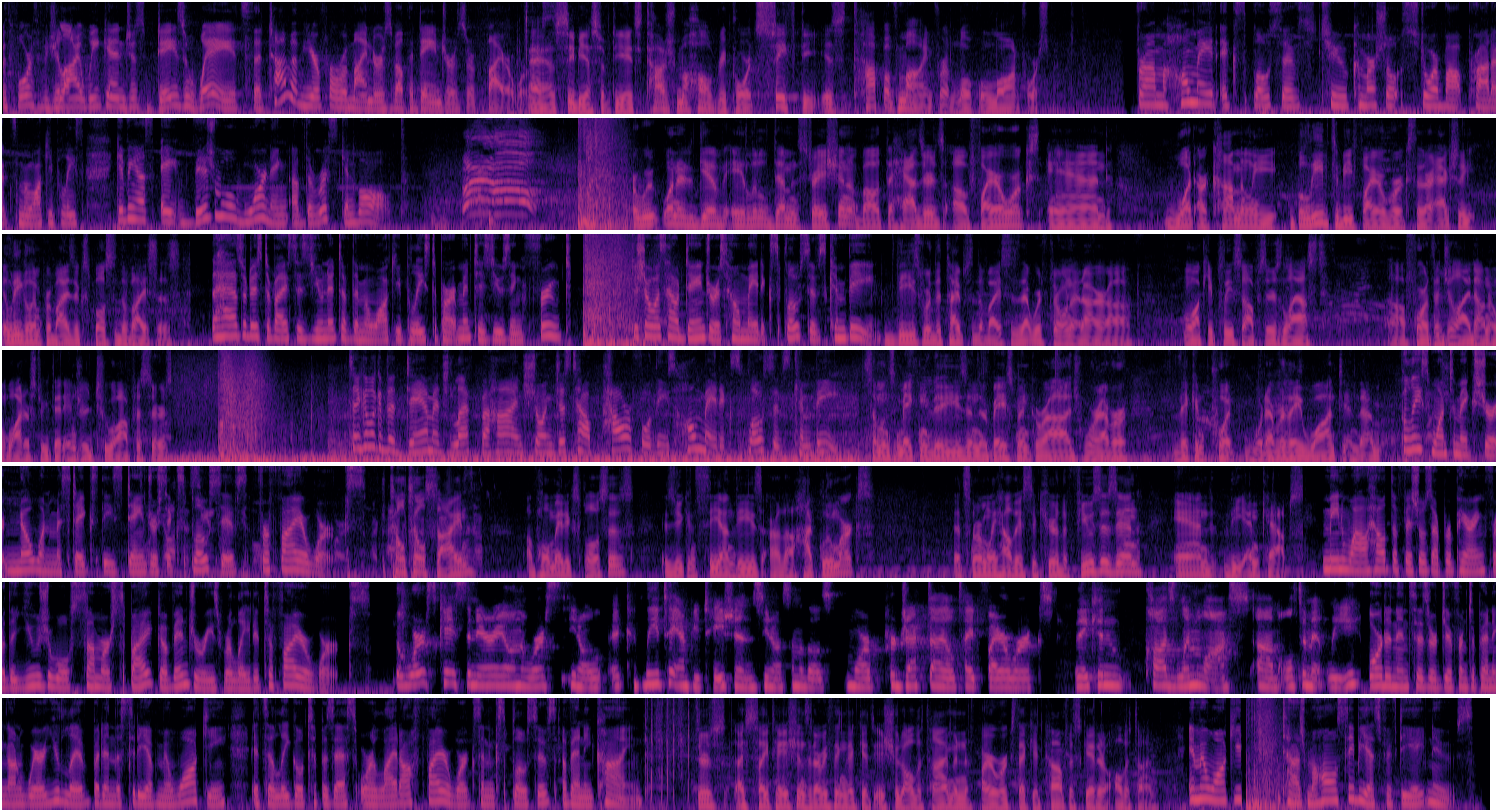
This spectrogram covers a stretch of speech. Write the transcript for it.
With 4th of July weekend just days away, it's the time of year for reminders about the dangers of fireworks. As CBS 58's Taj Mahal reports, safety is top of mind for local law enforcement. From homemade explosives to commercial store-bought products, Milwaukee police giving us a visual warning of the risk involved. We wanted to give a little demonstration about the hazards of fireworks and what are commonly believed to be fireworks that are actually illegal improvised explosive devices. The hazardous devices unit of the Milwaukee Police Department is using fruit to show us how dangerous homemade explosives can be. These were the types of devices that were thrown at our uh, Milwaukee police officers last uh, 4th of July down on Water Street that injured two officers. Take a look at the damage left behind, showing just how powerful these homemade explosives can be. Someone's making these in their basement, garage, wherever they can put whatever they want in them. Police want to make sure no one mistakes these dangerous explosives for fireworks. The telltale sign of homemade explosives, as you can see on these, are the hot glue marks. That's normally how they secure the fuses in and the end caps. Meanwhile, health officials are preparing for the usual summer spike of injuries related to fireworks the worst case scenario and the worst, you know, it could lead to amputations. You know, some of those more projectile type fireworks, they can cause limb loss um, ultimately. Ordinances are different depending on where you live, but in the city of Milwaukee, it's illegal to possess or light off fireworks and explosives of any kind. There's uh, citations and everything that gets issued all the time and fireworks that get confiscated all the time. In Milwaukee, Taj Mahal, CBS 58 News.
